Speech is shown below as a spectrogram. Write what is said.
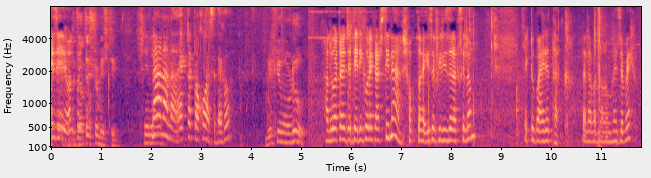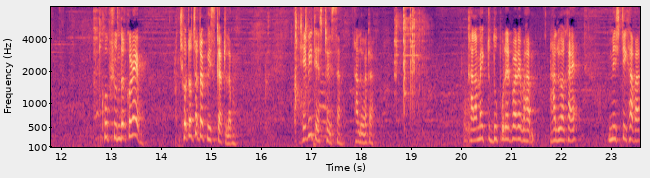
এই যে অল্প। মিষ্টি। না না না একটা টকও আছে দেখো। মিষ্টি মরু হালুয়াটা যে দেরি করে কাটছি না শক্ত হয়ে গেছে ফ্রিজে রাখছিলাম। একটু বাইরে থাক তাহলে আবার নরম হয়ে যাবে। খুব সুন্দর করে ছোট ছোট পিস কাটলাম। হেভি টেস্ট হয়েছে হালুয়াটা। খালামা একটু দুপুরের পরে ভাব হালুয়া খায়। মিষ্টি খাবার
